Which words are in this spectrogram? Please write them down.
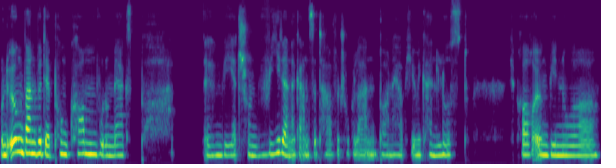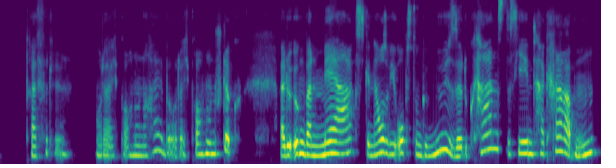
Und irgendwann wird der Punkt kommen, wo du merkst, boah, irgendwie jetzt schon wieder eine ganze Tafel Schokolade. Boah, ne, habe ich irgendwie keine Lust. Ich brauche irgendwie nur drei Viertel oder ich brauche nur eine halbe oder ich brauche nur ein Stück. Weil du irgendwann merkst, genauso wie Obst und Gemüse, du kannst es jeden Tag haben,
